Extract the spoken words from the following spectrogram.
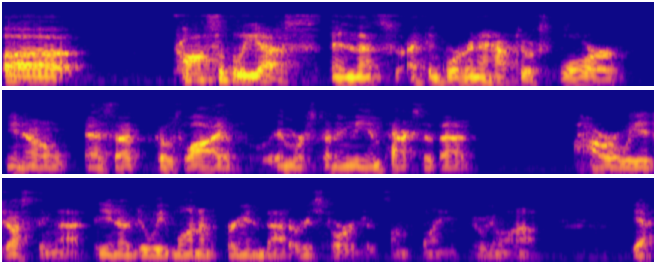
Uh, possibly yes, and that's I think we're going to have to explore. You know, as that goes live, and we're studying the impacts of that. How are we adjusting that? You know, do we want to bring in battery storage at some point? Do we want to? Yeah,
